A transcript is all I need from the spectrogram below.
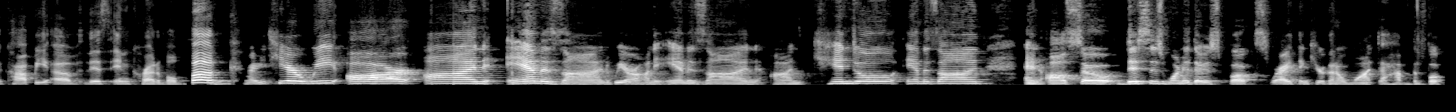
a copy of this incredible book right here we are on amazon we are on amazon on kindle amazon and also this is one of those books where i think you're going to want to have the book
